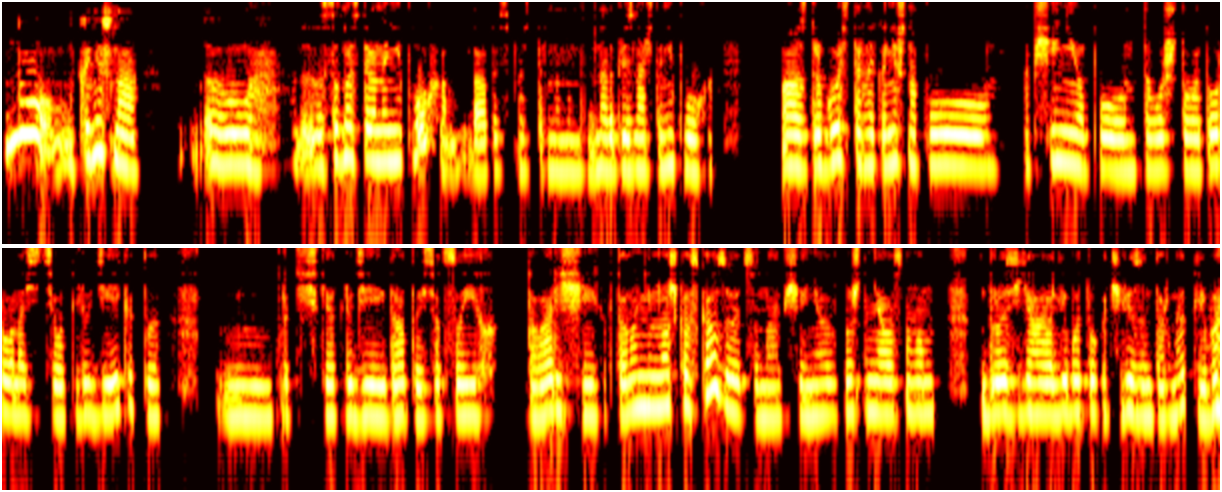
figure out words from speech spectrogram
Ну, конечно, э, с одной стороны, неплохо, да, то есть, с одной стороны, надо признать, что неплохо. А с другой стороны, конечно, по общению, по того, что оторванность от людей, как бы практически от людей, да, то есть от своих товарищей, как-то оно немножко сказывается на общении, потому что у меня в основном друзья либо только через интернет, либо,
